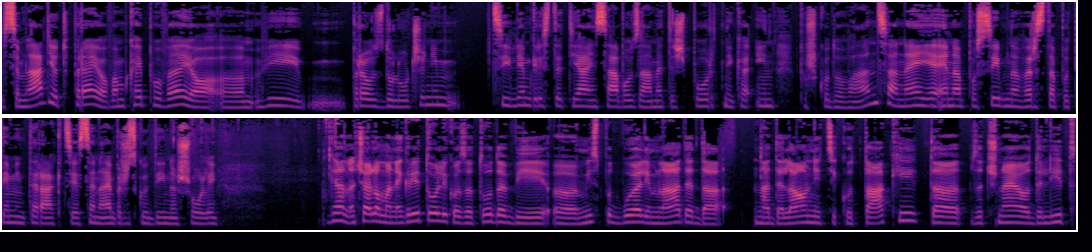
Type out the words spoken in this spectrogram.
Se mladi odprejo, vam kaj povejo, um, vi prav z določenim. Ciljem greste tja in sabo vzamete športnika in poškodovanca, ne? je ja. ena posebna vrsta potem interakcije, se najbrž zgodi na šoli. Ja, načeloma ne gre toliko za to, da bi uh, mi spodbujali mlade, da na delavnici kot taki, da začnejo deliti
